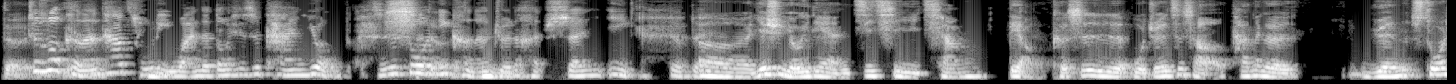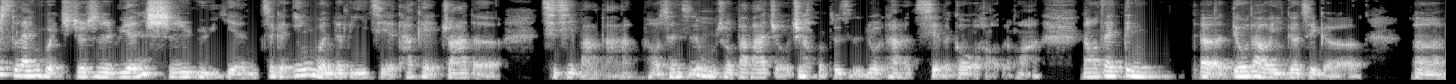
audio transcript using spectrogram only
的，就是说可能他处理完的东西是堪用的，只是说你可能觉得很生硬，对不对？呃，也许有一点机器腔调，可是我觉得至少他那个。原 source language 就是原始语言，这个英文的理解，它可以抓的七七八八，好，甚至我们说八八九九，就是如果它写的够好的话，然后再定呃丢到一个这个呃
